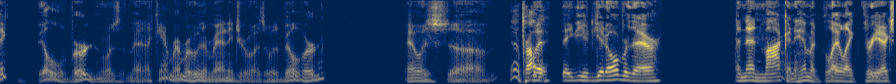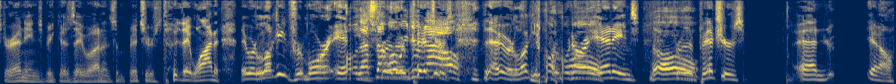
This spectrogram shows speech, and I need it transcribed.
think Bill Virdon was the man. I can't remember who their manager was. It was Bill Virdon. It was, uh, Yeah, probably. but they, you'd get over there, and then Mauch and him would play like three extra innings because they wanted some pitchers. they wanted, they were looking for more innings. Oh, that's not for what their we do pitchers. They were looking for more no. innings No. for the pitchers, and you know,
